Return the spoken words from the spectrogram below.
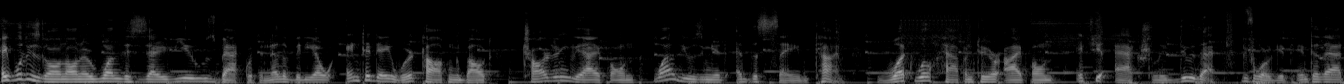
Hey what is going on everyone this is Reviews back with another video and today we're talking about charging the iPhone while using it at the same time. What will happen to your iPhone if you actually do that? Before we get into that,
